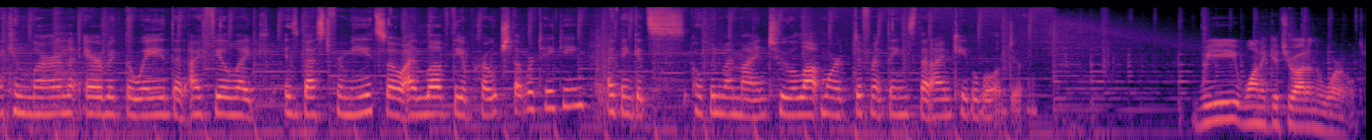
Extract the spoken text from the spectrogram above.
I can learn Arabic the way that I feel like is best for me. So I love the approach that we're taking. I think it's opened my mind to a lot more different things that I'm capable of doing. We want to get you out in the world.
